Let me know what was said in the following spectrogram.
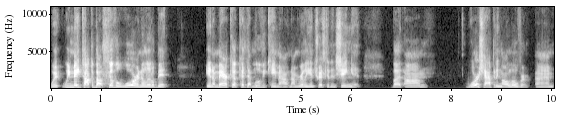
we we may talk about Civil War in a little bit in America because that movie came out and I'm really interested in seeing it. But um, war's happening all over. Um,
